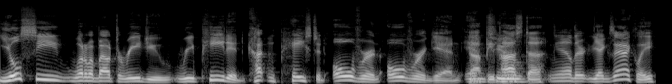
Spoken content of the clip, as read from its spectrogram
You'll see what I'm about to read you repeated, cut and pasted over and over again Copy into pasta. Yeah, they're, yeah, exactly.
